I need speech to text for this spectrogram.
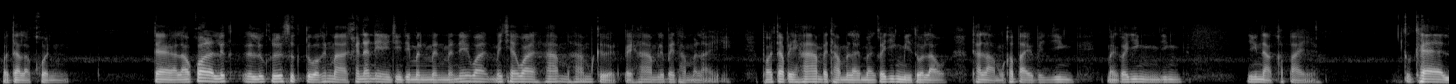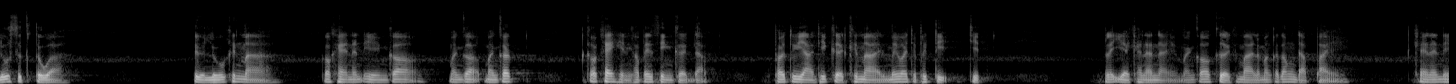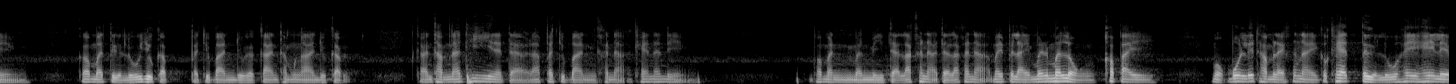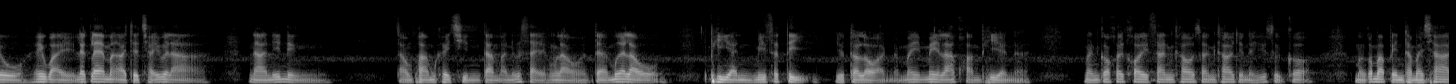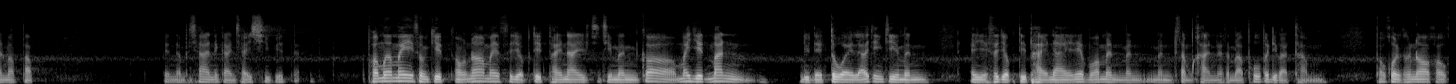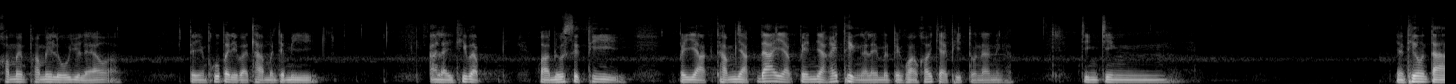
ของแต่ละคน แต่เราก็ระลึกระลึกรู้สึกตัวขึ้นมาแค่นั้นเองจริงๆมันมันไม่ได้ว่าไม่ใช่ว่าห้ามห้ามเกิดไปห้ามหรือไปทำอะไร เพราะถ้าไปห้ามไปทำอะไร มันก็ยิ่งมีตัวเราถล่มเข้าไปไปยิ่ง มันก็ยิ่งยิ่งยิ่งหนักเข้าไป ก็แค่รู้สึกตัวตื่นรู้ขึ้นมา ก็แค่นั้นเองก็มันก็มันก็ ก็แค่เห็นเขาเป็นสิ่งเกิดดับ เพราะตัวอย่างที่เกิดขึ้นมาไม่ว่าจะพฤติจิตละเอียดขนาดไหน มันก็เกิดขึ้นมาแล้วมันก็ต้องดับไป แค่นั้นเอง ก็มาตื่นรู้อยู่กับปัจจุบันอยู่กับการทำงานอยู่กับการทำหน้าที่ในแต่ละปัจจุบันขณะแค่นั้นเอง เพราะมันมันมีแต่ละขณะแต่ละขณะไม่เป็นไรเมื่อเมื่อหลงเข้าไปหมกมุ่นหรือทำอะไรข้างใน ก็แค่ตื่นรู้ให้ให้เร็วให้ไวแรกๆมันอาจจะใช้เวลานานนิดหนึ่งตามความเคยชินตามอนุสัยของเรา แต่เมื่อเรา เพียรมีสติอยู่ตลอด ไม่ไม่ละความเพียรนะมันก็ค่อยๆ สั้นเข้าสั้นเข้าจนในที่สุดก็ มันก็มาเป็นธรรมชาติมาปรับ เป็นธรรมชาติในการใช้ชีวิตเพราะเมื่อไม่ส่งจิตออกนอกไม่สยบติดภายใน จริงๆ มันก็ไม่ยึดมั่นอยู่ในตัวแล้วจริง ๆ มันไอ้สยบติดภายในเนี่ยผมว่ามันมันมันสำคัญนะสำหรับผู้ปฏิบัติธรรมเพราะคนข้างนอกเขาเขาไม่เขาไม่รู้อยู่แล้วแต่อย่างผู้ปฏิบัติธรรมมันจะมีอะไรที่แบบความรู้สึกที่ ไปอยากทำอยากได้อยากเป็นอยากให้ถึงอะไร มันเป็นความเข้าใจผิดตรงนั้นนะครับ จริง ๆ อย่างที่คุณตา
